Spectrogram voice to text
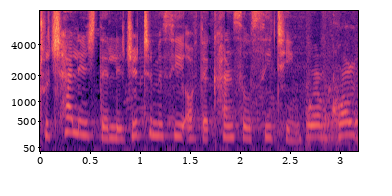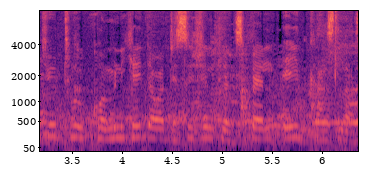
to challenge the legitimacy of the council sitting. We have called you to communicate our decision to expel eight councillors.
